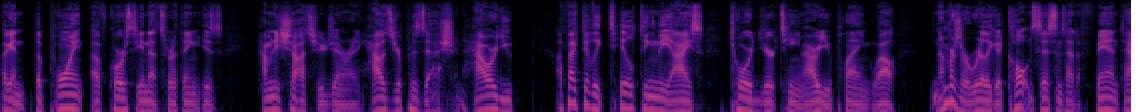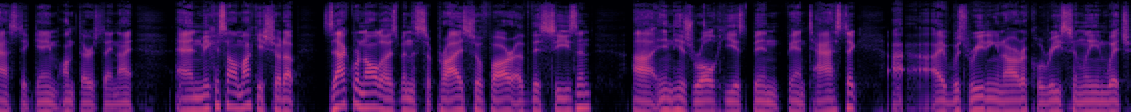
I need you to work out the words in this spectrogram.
Again, the point of Corsi and that sort of thing is how many shots are you generating? How's your possession? How are you effectively tilting the ice toward your team? How are you playing? Well, numbers are really good. Colton Sissons had a fantastic game on Thursday night, and Miikka Salomäki showed up. Zac Rinaldo has been the surprise so far of this season. Uh, in his role, he has been fantastic. I, I was reading an article recently in which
